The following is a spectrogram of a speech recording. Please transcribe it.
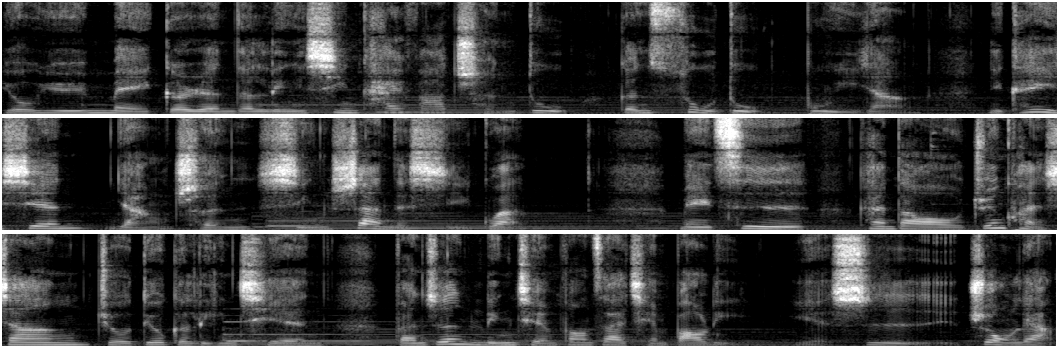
由于每个人的灵性开发程度跟速度不一样。你可以先养成行善的习惯，每次看到捐款箱就丢个零钱，反正零钱放在钱包里也是重量。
